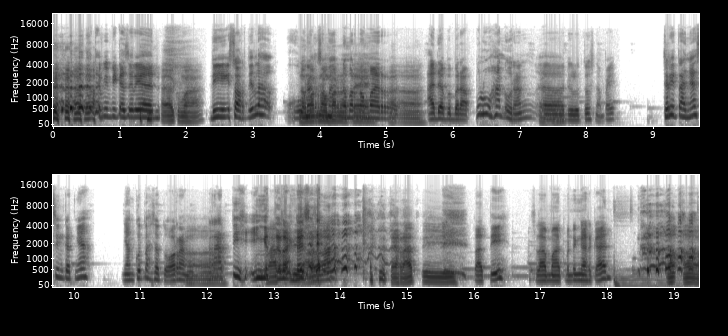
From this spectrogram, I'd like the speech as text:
tapi pika serian aku mah di sortir lah nomor-nomor nomor-nomor. Uh, ada beberapa puluhan orang uh, uh, dulu tuh sampai ceritanya singkatnya nyangkutlah satu orang. Uh, Ratih inget orang Teh Ratih. Ratih selamat mendengarkan. Uh, uh.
